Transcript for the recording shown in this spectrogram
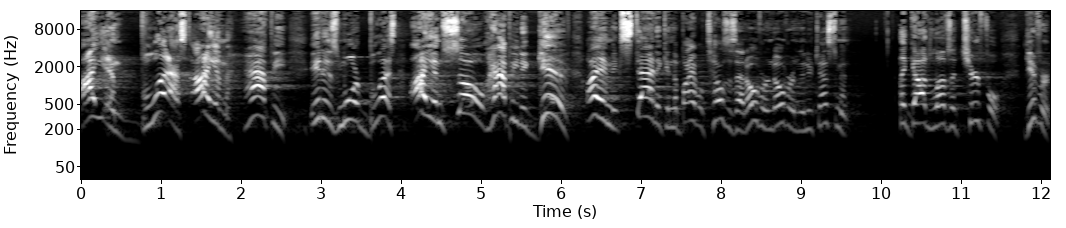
I am blessed. I am happy. It is more blessed. I am so happy to give. I am ecstatic. And the Bible tells us that over and over in the New Testament that God loves a cheerful giver.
